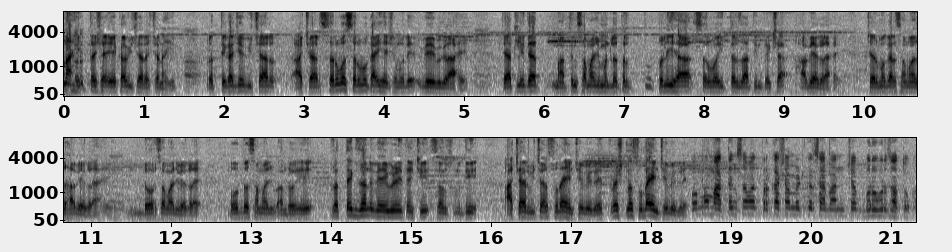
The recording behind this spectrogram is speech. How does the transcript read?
नाही तशा एका विचाराच्या नाहीत. प्रत्येकाचे विचार आचार सर्व सर्व काही ह्याच्यामध्ये वेगवेगळं आहे. त्यातली त्यात मातंग समाज म्हटलं तर टोटली ह्या सर्व इतर जातींपेक्षा हा वेगळा आहे. चर्मकार समाज हा वेगळा आहे. ढोर समाज वेगळा आहे. बौद्ध समाज बांधव हे प्रत्येकजण वेगवेगळी त्यांची संस्कृती आचार विचार सुद्धा यांचे वेगळे प्रश्न सुद्धा यांचे वेगळे. पण मग मातंग समाज प्रकाश आंबेडकर साहेबांच्या बरोबर जातो का?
